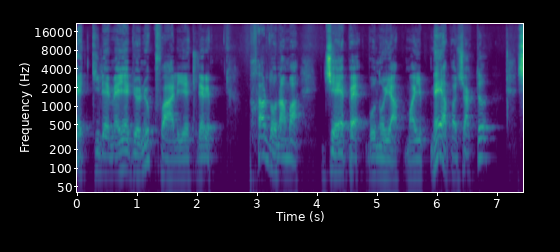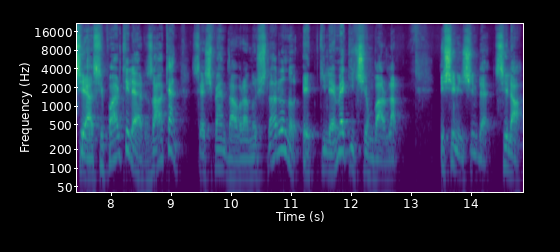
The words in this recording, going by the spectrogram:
etkilemeye dönük faaliyetleri. Pardon ama CHP bunu yapmayıp ne yapacaktı? Siyasi partiler zaten seçmen davranışlarını etkilemek için varlar. İşin içinde silah,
